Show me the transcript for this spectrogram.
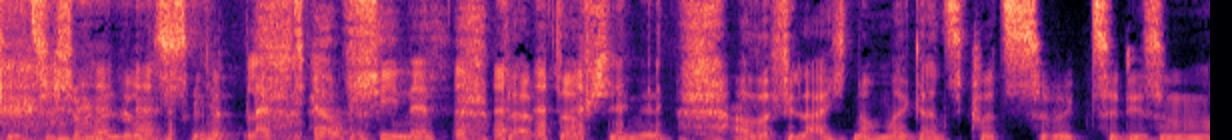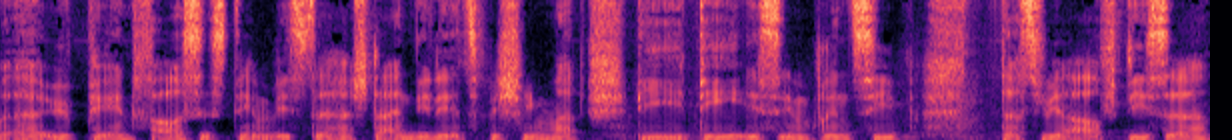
geht's ja schon mal los. Bleibt ja auf Schienen. Bleibt auf Schienen. Aber vielleicht noch mal ganz kurz zurück zu diesem äh, ÖPNV-System, wie es der Herr Steinwede jetzt beschrieben hat. Die Idee ist im Prinzip, dass wir auf dieser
